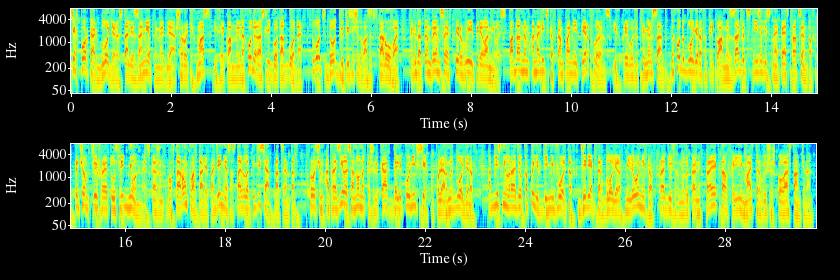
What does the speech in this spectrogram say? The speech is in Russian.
Тех пор, как блогеры стали заметными для широких масс, их рекламные доходы росли год от года, вплоть до 2022 когда тенденция впервые переломилась. По данным аналитиков компании Perfluence, их приводит коммерсант, доходы блогеров от рекламы за год снизились на 5%. Причем цифра эта усредненная, скажем, во втором квартале падение составило 50%. Впрочем, отразилось оно на кошельках далеко не всех популярных блогеров, объяснил Радио КП Евгений Вольтов, директор блогеров-миллионников, продюсер музыкальных проектов и мастер высшей школы Останкина.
